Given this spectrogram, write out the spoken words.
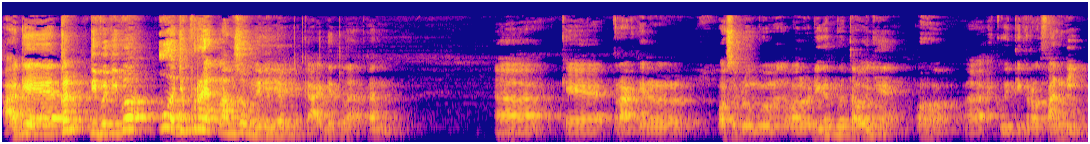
kaget Kan tiba-tiba, wah jebret langsung gitu kan? Iya, kaget lah kan eh, kayak terakhir oh sebelum gue masuk Aludi kan gue taunya oh eh, equity crowdfunding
